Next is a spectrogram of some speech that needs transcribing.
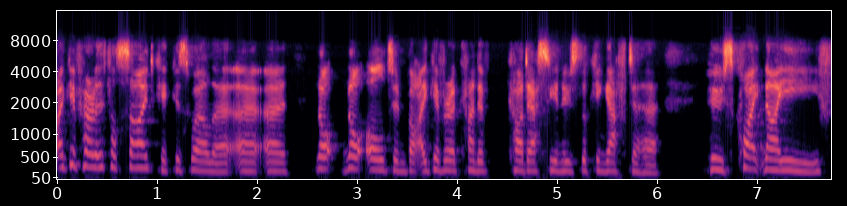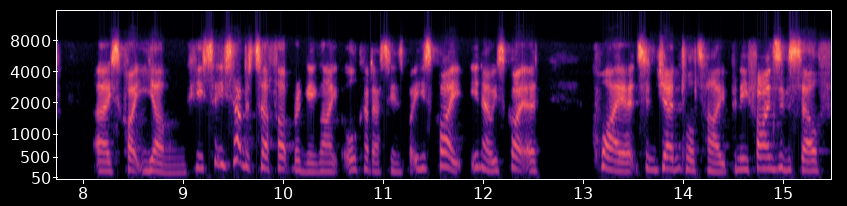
I give her a little sidekick as well. Uh, uh, uh, not not Alden, but I give her a kind of Cardassian who's looking after her, who's quite naive. Uh, he's quite young. He's he's had a tough upbringing, like all Cardassians, but he's quite you know he's quite a quiet and gentle type, and he finds himself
